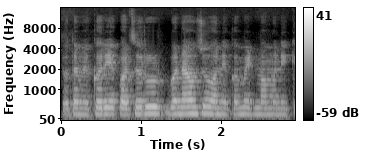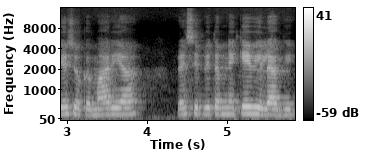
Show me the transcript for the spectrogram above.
તો તમે ઘરે એકવાર જરૂર બનાવજો અને કમેન્ટમાં મને કહેજો કે મારી આ રેસીપી તમને કેવી લાગી?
